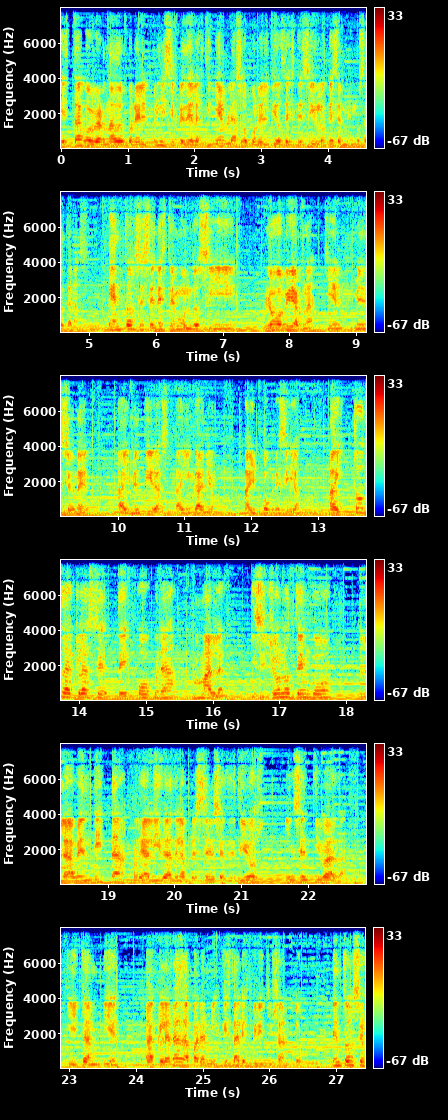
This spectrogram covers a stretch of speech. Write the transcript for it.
está gobernado por el príncipe de las tinieblas o por el Dios de este siglo, que es el mismo Satanás. Entonces, en este mundo, si lo gobierna quien mencioné, hay mentiras, hay engaño, hay hipocresía, hay toda clase de obra mala. Y si yo no tengo la bendita realidad de la presencia de Dios incentivada y también aclarada para mí que está el Espíritu Santo, entonces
